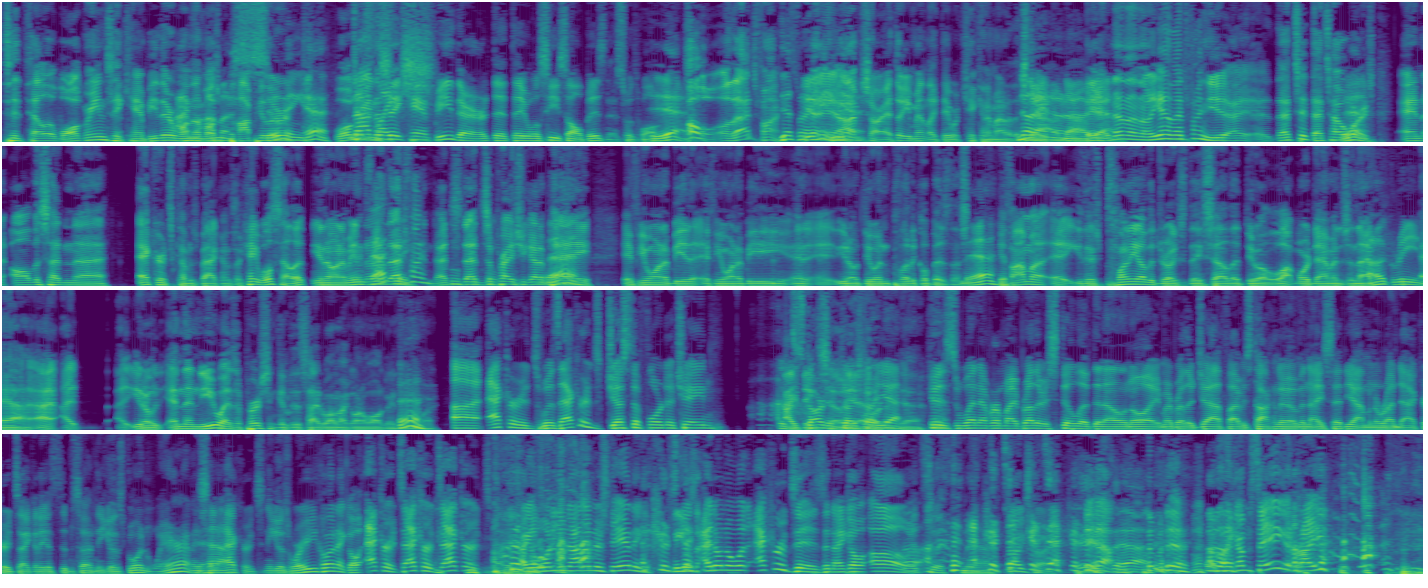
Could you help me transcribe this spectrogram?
To tell Walgreens they can't be there? One I'm- of the most I'm popular. assuming, yeah. Walgreens. Not that like- they can't be there, that they will cease all business with Walgreens. Yeah. Oh, oh, that's fine. That's what I yeah, mean, Yeah, yeah. I'm sorry. I thought you meant like they were kicking him out of the No, state. no, no, no, Yeah, yeah. no, no, no. Yeah, that's fine. Yeah, I, uh, that's it. That's how it Yeah. works. And all of a sudden, uh, Eckerds comes back and is like, "Hey, we'll sell it." You know what I mean? Uh, Exactly. that's fine. That's that's the price you got to Yeah. pay if you want to be the, if you want to be uh, uh, you know doing political business. Yeah. If I'm a, uh, there's plenty of other drugs that they sell that do a lot more damage than that. Agreed. Yeah, I, I, I, you know, and then you as a person can decide, well, I'm not going to Walgreens Yeah. anymore. Uh, Eckerd's was Eckerd's just a Florida chain? I think started so. Yeah. So Story. yeah, Yeah. because whenever my brother still lived in Illinois, my brother Jeff, I was talking to him and I said, "Yeah, I'm going to run to Eckerd's. I got to get some stuff." And he goes, "Going where?" And I said, Yeah. "Eckerd's." And he goes, "Where are you going?" I go, "Eckerd's, Eckerd's, Eckerd's." I go, "What are you not understanding?" And he goes, "I don't know what Eckerd's is." And I go, "Oh, it's a drugstore." Yeah. I'm like, I'm saying it right.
